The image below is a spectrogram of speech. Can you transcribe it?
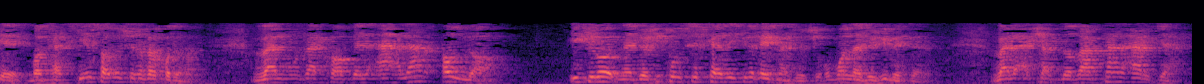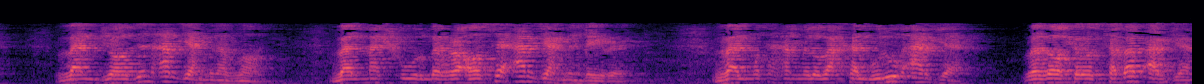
که با تسکیه ثابت شده نفر خود من. و المزکا بالاعلم اولا یکی رو نجاشی توصیف کرده یکی رو غیر نجاشی. خب ما نجاشی بهتره. و اشد ضبطن ارجه و الجازم ارجه من الله. و المشهور به رعاسه ارجه من غیره. و المتحمل و وقت البلوغ ارجه و ذاکر سبب ارجه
